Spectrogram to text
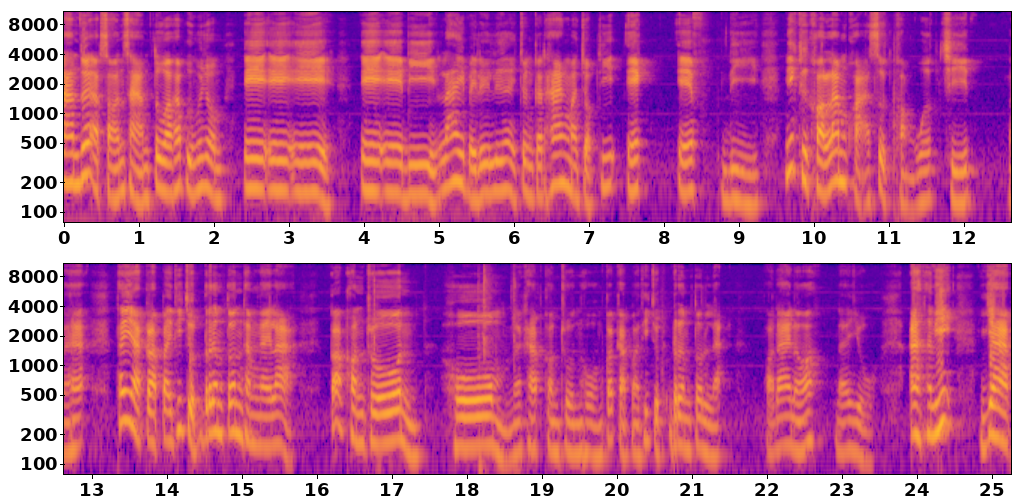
ตามด้วยอักษร 3 ตัวครับคุณผู้ชม A A A A A B ไล่ไปเรื่อยๆ จนกระทั่งมาจบที่ X F D นี่คือคอลัมน์ขวาสุดของ Worksheet นะฮะ ถ้าอยากกลับไปที่จุดเริ่มต้นทำไงล่ะ ก็ Control Home นะครับ Control Home ก็กลับมาที่จุดเริ่มต้นแหละ อได้เนาะได้อยู่อะทีนี้อยาก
